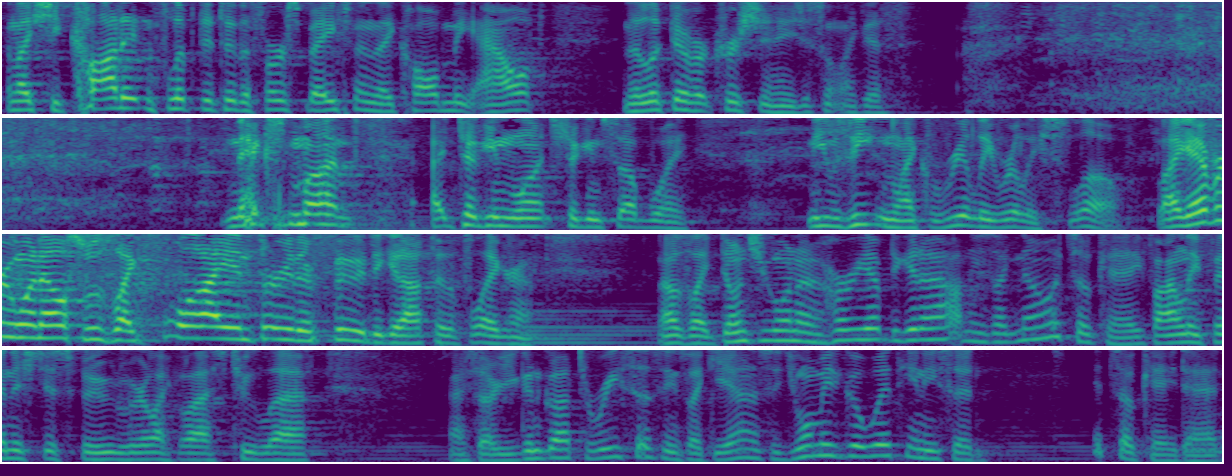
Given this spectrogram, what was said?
and like she caught it and flipped it to the first baseman. They called me out, and I looked over at Christian, and he just went like this. Next month, I took him lunch, took him Subway. And he was eating like really, really slow. Like everyone else was like flying through their food to get out to the playground. And I was like, Don't you want to hurry up to get out? And he's like, No, it's okay. Finally finished his food. We were like the last two left. I said, Are you going to go out to recess? And he's like, Yeah. I said, Do You want me to go with you? And he said, it's okay, Dad.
